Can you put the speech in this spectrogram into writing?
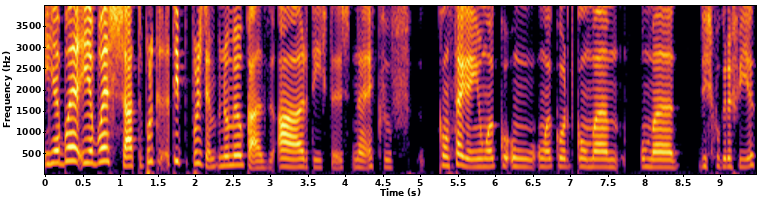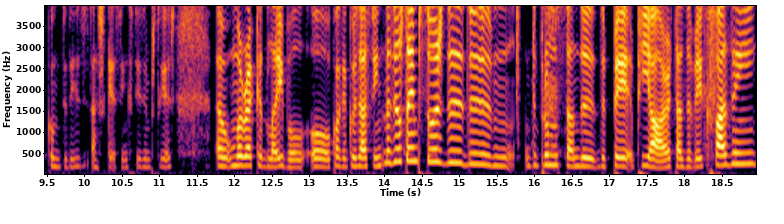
e é bué, e é bué chato. Porque, tipo, por exemplo, no meu caso, há artistas né, que conseguem um, um, um acordo com uma, uma discografia, como tu dizes, acho que é assim que se diz em português, uh, uma record label ou qualquer coisa assim, mas eles têm pessoas de, de, de promoção de, de PR, estás a ver, que fazem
